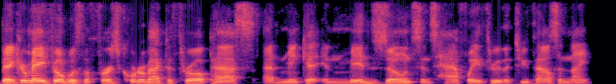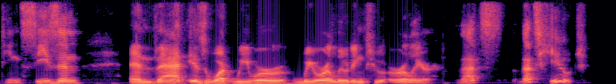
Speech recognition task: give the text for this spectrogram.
Baker Mayfield was the first quarterback to throw a pass at Minkah in mid zone since halfway through the 2019 season. And that is what we were we were alluding to earlier. That's that's huge.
